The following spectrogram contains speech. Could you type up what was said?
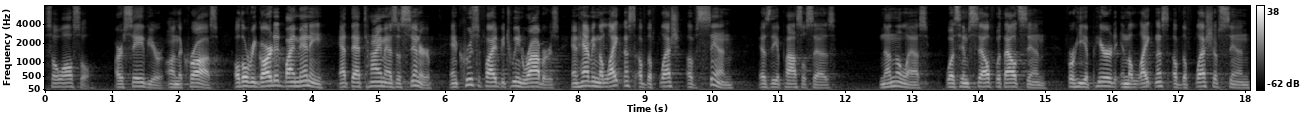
so also our Savior on the cross, although regarded by many at that time as a sinner, and crucified between robbers, and having the likeness of the flesh of sin, as the apostle says, nonetheless was himself without sin, for he appeared in the likeness of the flesh of sin,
